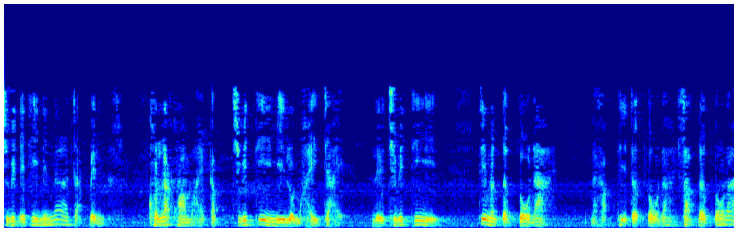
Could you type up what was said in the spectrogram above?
ชีวิตในที่นี้น่าจะเป็นคนละความหมายกับชีวิตที่มีลมหายใจ หรือชีวิตที่ ที่มันเติบโตได้นะครับ ที่เติบโตได้ สัตว์เติบโตได้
